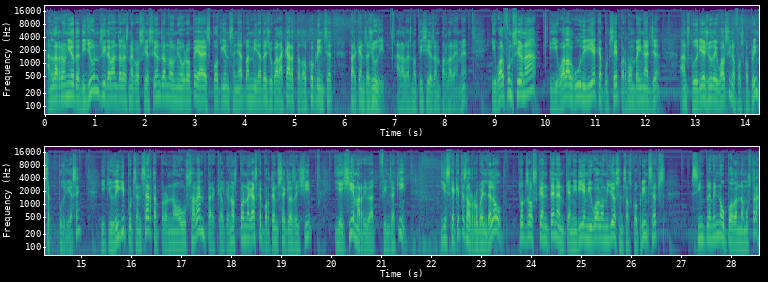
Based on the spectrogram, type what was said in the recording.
En la reunió de dilluns i davant de les negociacions amb la Unió Europea, Espot i Ensenyat van mirar de jugar la carta del copríncep perquè ens ajudi. Ara les notícies en parlarem, eh? Igual funciona i igual algú diria que potser per bon veïnatge ens podria ajudar igual si no fos copríncep. Podria ser. I qui ho digui potser encerta, però no ho sabem perquè el que no es pot negar és que portem segles així i així hem arribat fins aquí. I és que aquest és el rovell de l'ou. Tots els que entenen que aniríem igual o millor sense els coprínceps simplement no ho poden demostrar.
